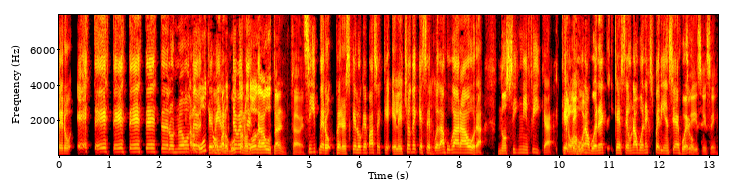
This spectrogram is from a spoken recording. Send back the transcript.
pero este, este, este, este, este de los nuevos... Para gusto, para gusto, no todo te va a gustar, ¿sabes? Sí, pero, pero es que lo que pasa es que el hecho de que se pueda jugar ahora no significa que, tenga una buena, que sea una buena experiencia de juego. Sí, sí, sí.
